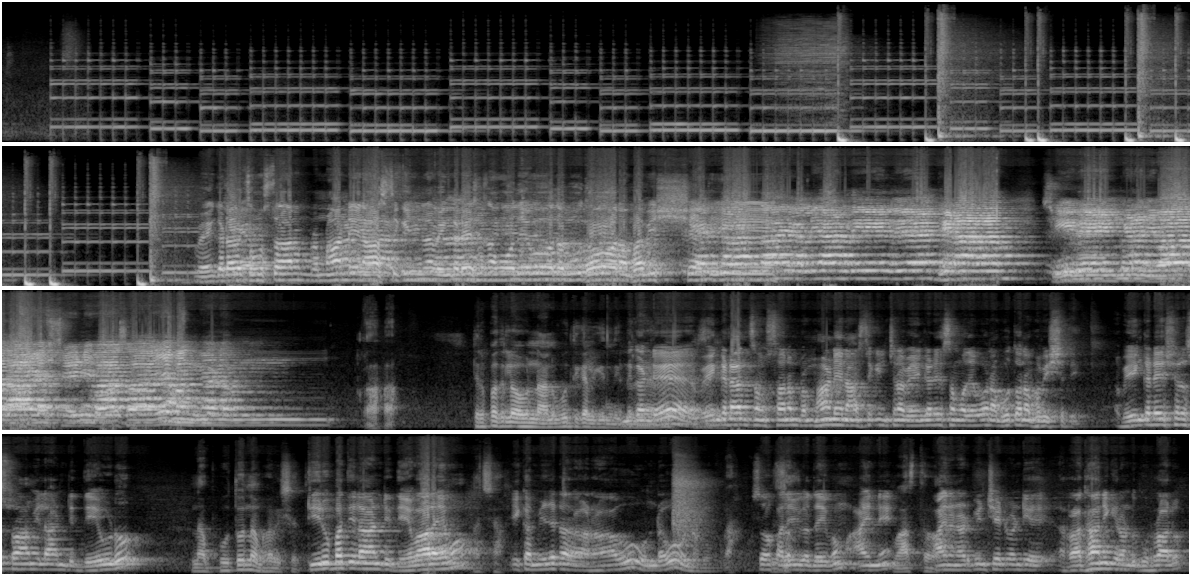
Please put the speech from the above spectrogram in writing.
వెంకటాచల సంస్థానం బ్రహ్మాండే నాస్తి కింద వెంకటేశ సమోదేవో న భవిష్యతి ఆహా. తిరుపతిలో ఉన్న అనుభూతి కలిగింది ఎందుకంటే వెంకటాచల సంస్థానం బ్రహ్మాండే నాస్తికించిన వెంకటేశ సమోదేవో నా భూతో నా భవిష్యతి వెంకటేశ్వర స్వామి లాంటి దేవుడు నా భూతో నా భవిష్యత్ తిరుపతి లాంటి దేవాలయము అచ్చా. ఇక మీదట రావు ఉండవు ఉండవు. సో కలియుగ దైవం ఆయన్నే. వాస్తవం. ఆయన నడిపించేటువంటి రథానికి రెండు గుర్రాలు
